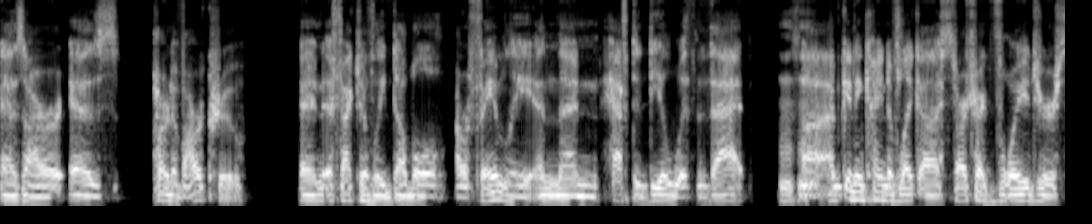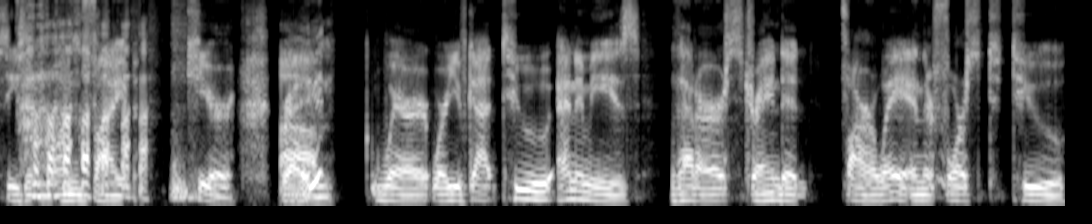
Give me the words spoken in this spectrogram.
as our as part of our crew and effectively double our family and then have to deal with that. Mhm. Uh, I'm getting kind of like a Star Trek Voyager season one vibe here, Right. um, where where you've got two enemies that are stranded far away and they're forced to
